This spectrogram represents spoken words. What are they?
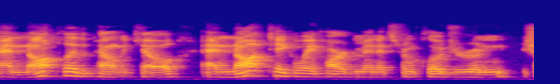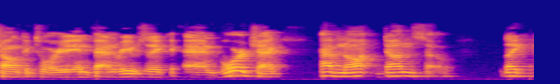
and not play the penalty kill and not take away hard minutes from Claude Giroux and Sean Couturier and Van Riemsdyk and Voracek have not done so. Like,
